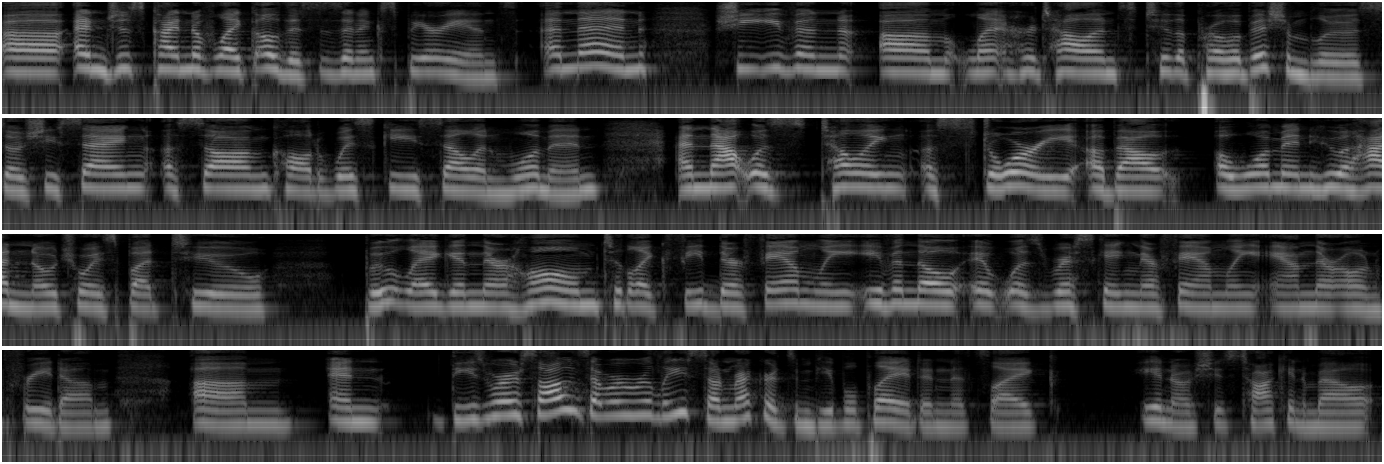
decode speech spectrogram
uh and just kind of like oh this is an experience. And then she even um lent her talents to the Prohibition blues. So she sang a song called "Whiskey Selling Woman," and that was telling a story about a woman who had no choice but to bootleg in their home to like feed their family even though it was risking their family and their own freedom um and these were songs that were released on records and people played and it's like you know she's talking about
